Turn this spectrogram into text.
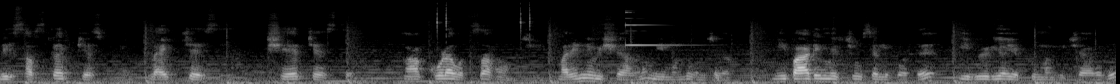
మీరు సబ్స్క్రైబ్ చేసుకుని లైక్ చేసి షేర్ చేస్తే నాకు కూడా ఉత్సాహం వచ్చి మరిన్ని విషయాలను మీ ముందు ఉంచగలను. మీ పాటికి మీరు చూసి వెళ్ళిపోతే ఈ వీడియో ఎక్కువ మంది చేరదు.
